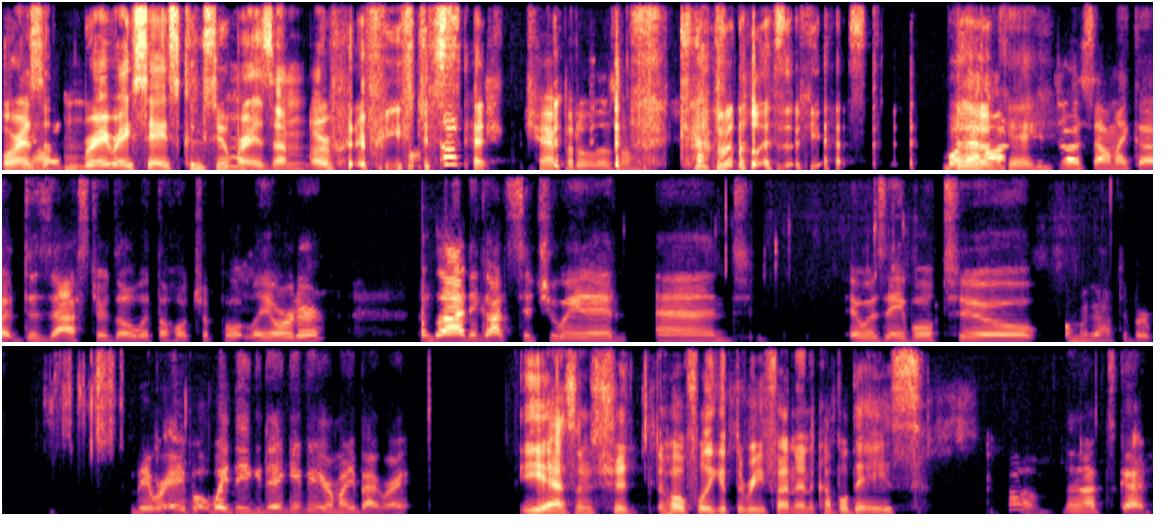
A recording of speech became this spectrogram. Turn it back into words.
Or as know what? Ray Ray says, consumerism or whatever you just said. capitalism. Capitalism, yes. Well, that Okay. does sound like a disaster though with the whole Chipotle order. I'm glad it got situated and it was able to. Oh my god, I have to burp. They were able. Wait, they did give you your money back, right? Yes, I should hopefully get the refund in a couple days. Oh, then that's good.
